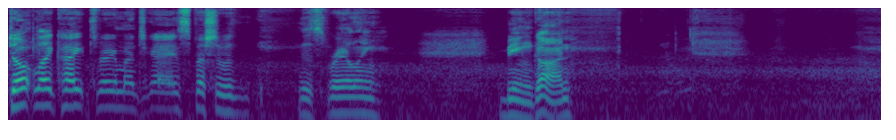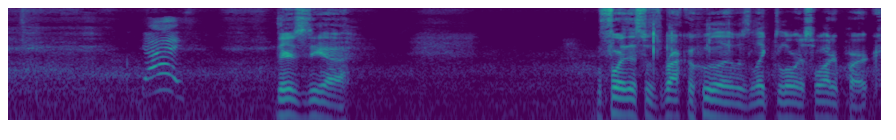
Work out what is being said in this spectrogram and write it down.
don't like heights very much, guys, especially with this railing being gone. Guys. There's the, uh, before this was Rock-A-Hoola, it was Lake Dolores Water Park.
